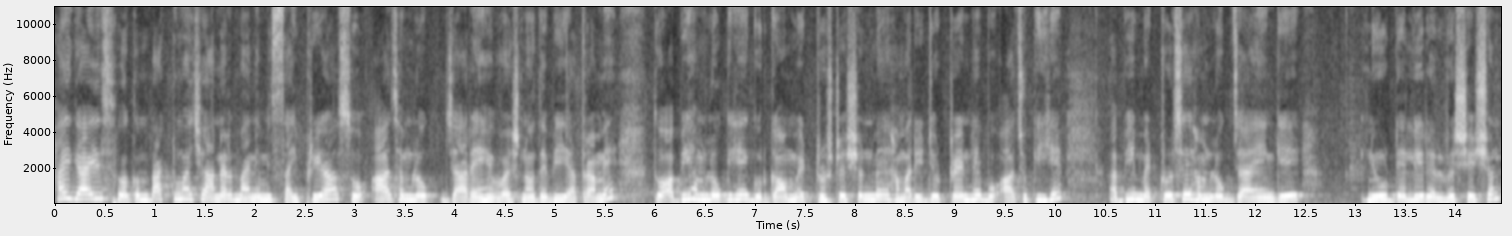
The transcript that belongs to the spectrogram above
Hi guys welcome back to my channel my name is Saipriya so आज हम लोग जा रहे हैं वैष्णो देवी यात्रा में। तो अभी हम लोग हैं गुड़गांव मेट्रो स्टेशन में। हमारी जो ट्रेन है, वो आ चुकी है। अभी मेट्रो से हम लोग जाएँगे न्यू दिल्ली रेलवे स्टेशन।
